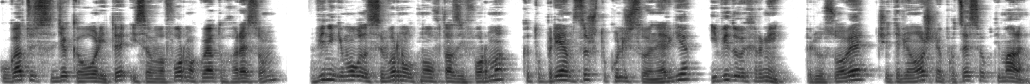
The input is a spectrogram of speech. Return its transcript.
Когато си следя калориите и съм във форма, която харесвам, винаги мога да се върна отново в тази форма, като приемам същото количество енергия и видове храни, при условие, че тренировъчният процес е оптимален.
